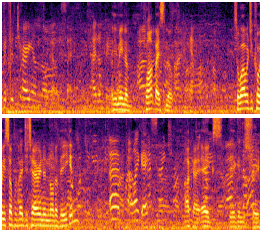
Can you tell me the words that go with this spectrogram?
vegetarian milk, I would say. I don't drink. You mean a plant-based milk? Yeah. So why would you call yourself a vegetarian and not a vegan? Uh, I like eggs. Okay, eggs, the egg industry.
